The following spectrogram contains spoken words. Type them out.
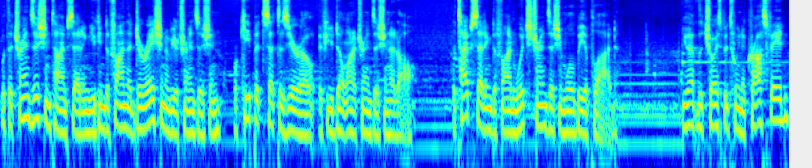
With the transition time setting, you can define the duration of your transition, or keep it set to zero if you don't want to transition at all. The type setting defines which transition will be applied. You have the choice between a crossfade,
